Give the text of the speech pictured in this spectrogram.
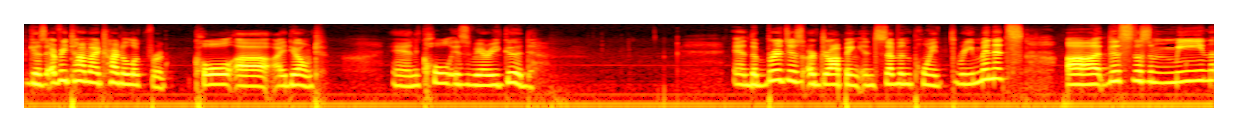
Because every time I try to look for coal, uh, I don't. And coal is very good and the bridges are dropping in 7.3 minutes. Uh, this doesn't mean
